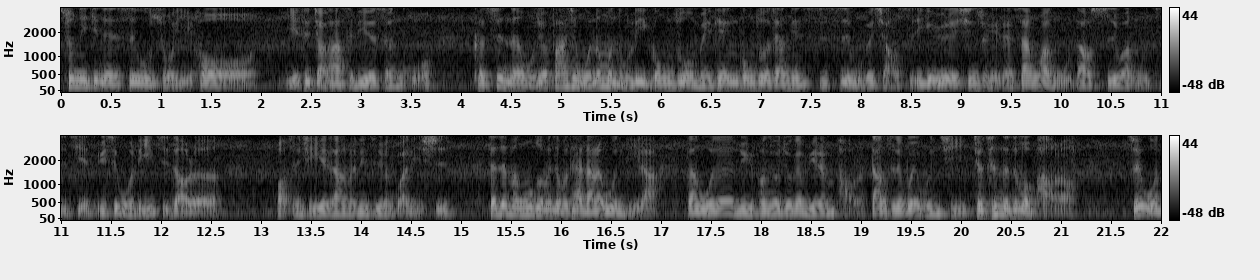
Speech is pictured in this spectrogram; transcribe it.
顺利进了事务所以后，也是脚踏实地的生活。可是呢，我就发现我那么努力工作，每天工作将近十四五个小时，一个月的薪水也在三万五到四万五之间。于是我离职到了宝成鞋业当人力资源管理师，在这份工作没什么太大的问题啦。当我的女朋友就跟别人跑了，当时的未婚妻就真的这么跑了，所以我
